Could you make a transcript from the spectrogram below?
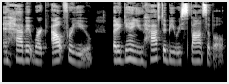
and have it work out for you. But again, you have to be responsible.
